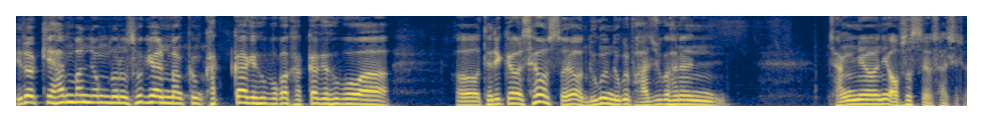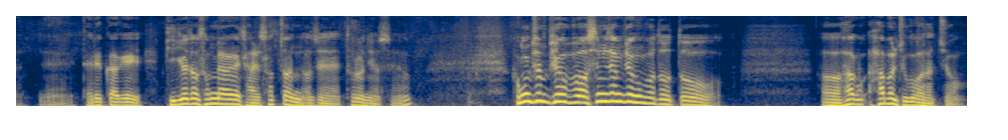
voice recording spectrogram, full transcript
이렇게 한 번 정도는 소개할 만큼 각각의 후보가 각각의 후보와 어, 대립각을 세웠어요. 누군 누굴 봐주고 하는 장면이 없었어요, 사실은. 네, 대립각이 비교적 선명하게 잘 섰던 어제 토론이었어요. 홍준표 후보, 심상정 후보도 또 어, 합 을 주고받았죠.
